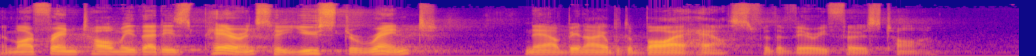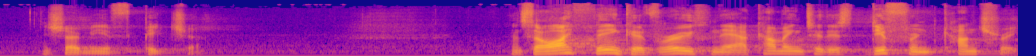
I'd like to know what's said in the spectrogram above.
And my friend told me that his parents, who used to rent, now have been able to buy a house for the very first time. He showed me a picture. And so I think of Ruth now coming to this different country,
